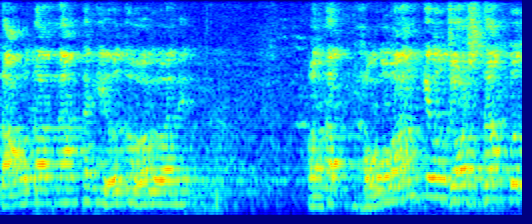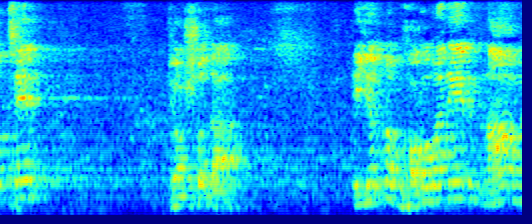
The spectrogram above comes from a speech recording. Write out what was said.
দামোদর নামটা কি হতো ভগবানের? অর্থাৎ ভগবানকেও যশ দান করছেন যশোদা। এই জন্য ভগবানের নাম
